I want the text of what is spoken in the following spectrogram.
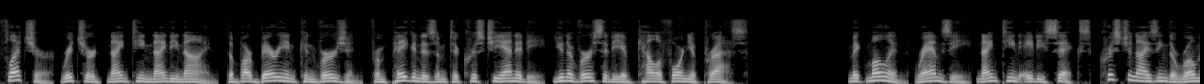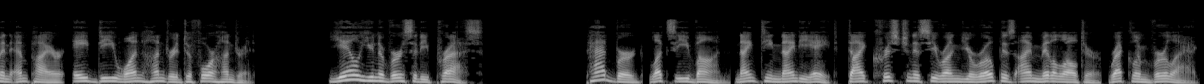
Fletcher, Richard 1999, The Barbarian Conversion, From Paganism to Christianity, University of California Press. MacMullen, Ramsay 1986, Christianizing the Roman Empire, AD 100–400. Yale University Press. Padberg, Lutz E. von 1998, Die Christianisierung Europas im Mittelalter, Reclam Verlag.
